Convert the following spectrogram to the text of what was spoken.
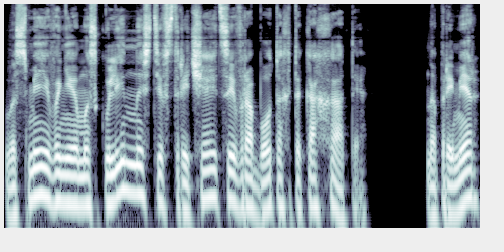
Высмеивание маскулинности встречается и в работах Такахаты. Например,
